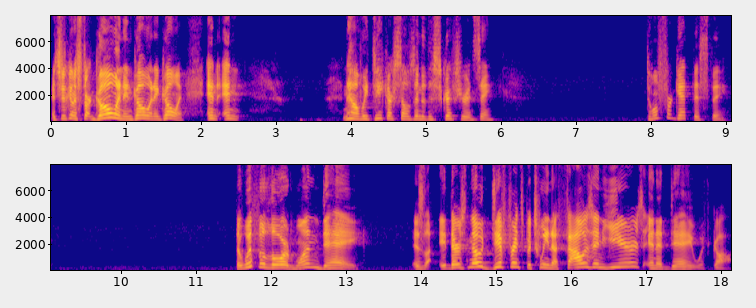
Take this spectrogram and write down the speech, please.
It's just going to start going and going and going. And, and now we take ourselves into the scripture and saying, don't forget this thing. That with the Lord, one day is like, there's no difference between a thousand years and a day with God.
